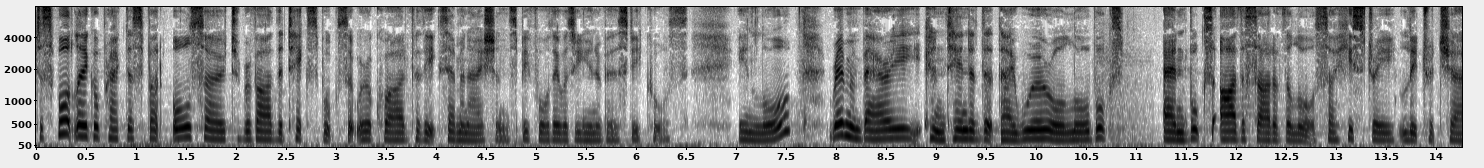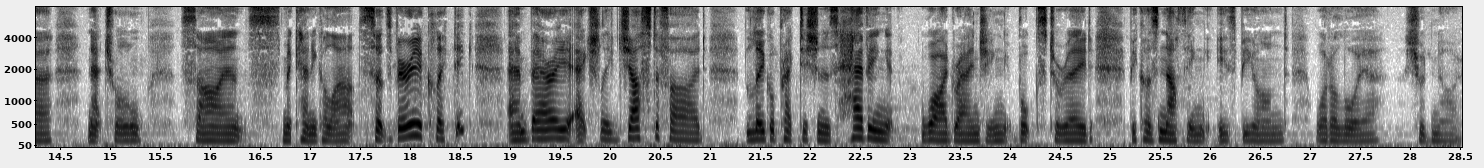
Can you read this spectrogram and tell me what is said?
to support legal practice, but also to provide the textbooks that were required for the examinations before there was a university course in law. Redmond Barry contended that they were all law books and books either side of the law, so history, literature, natural science, mechanical arts. So it's very eclectic, and Barry actually justified legal practitioners having wide ranging books to read because nothing is beyond what a lawyer should know.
